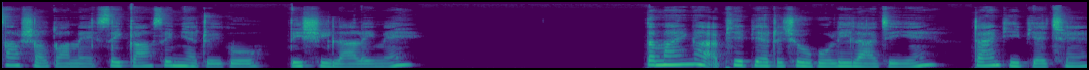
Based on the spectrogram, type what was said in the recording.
စောင့်ရှောက်သွားမဲ့စိတ်ကောင်းစိတ်မြတ်တွေကို သိရှိလာလိမ့်မယ်တမိုင်းကအဖြစ်ပြက်တချို့ကိုလေ့လာကြည့်ရင်တိုင်းပြည်ပြက်ခြင်း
